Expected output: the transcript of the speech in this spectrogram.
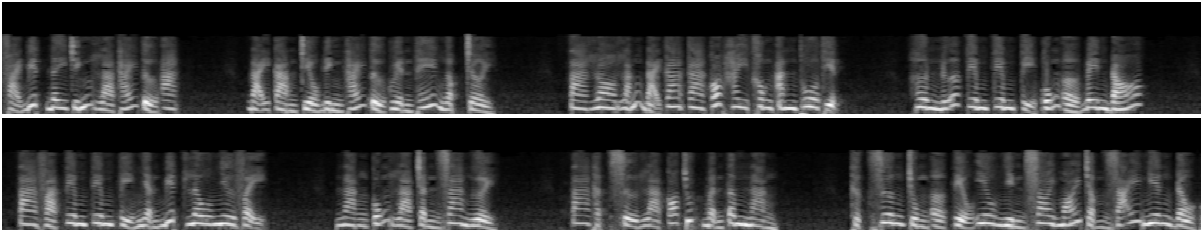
Phải biết đây chính là thái tử a Đại Càn triều đình thái tử quyền thế ngập trời. Ta lo lắng đại ca ca có hay không ăn thua thiệt. Hơn nữa tiêm tiêm tỷ cũng ở bên đó. Ta và tiêm tiêm tỷ nhận biết lâu như vậy. Nàng cũng là trần gia người. Ta thật sự là có chút bận tâm nàng. Thực dương trùng ở tiểu yêu nhìn soi mói chậm rãi nghiêng đầu.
